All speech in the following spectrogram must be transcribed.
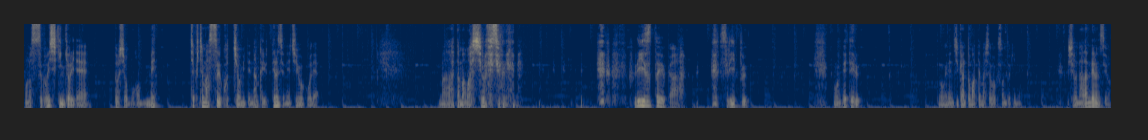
ものすごい至近距離で、どうしよう、もうめっちゃくちゃまっすぐこっちを見てなんか言ってるんですよね、中国語で。まあ、頭真っ白ですよね。フリーズというか、スリープ。もう寝てる。僕ね、時間止まってました、僕その時ね。後ろ並んでるんですよ。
